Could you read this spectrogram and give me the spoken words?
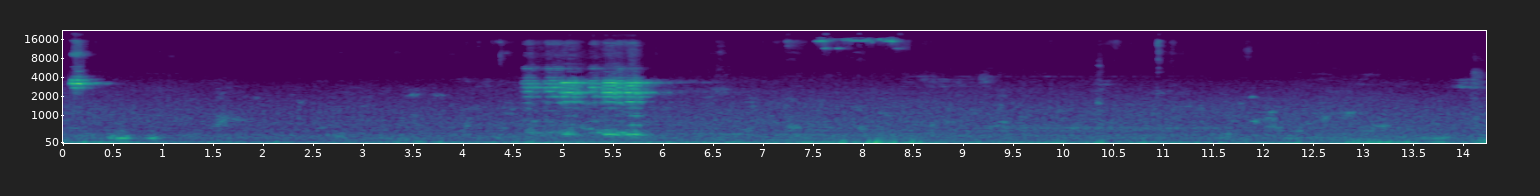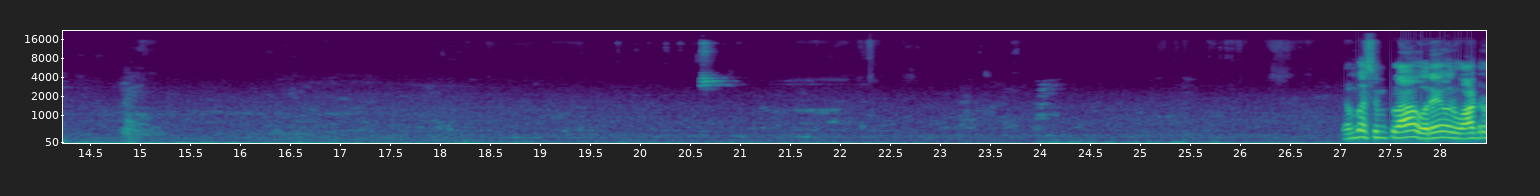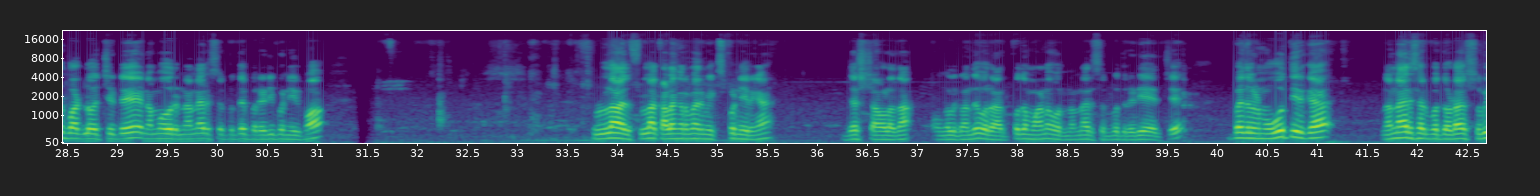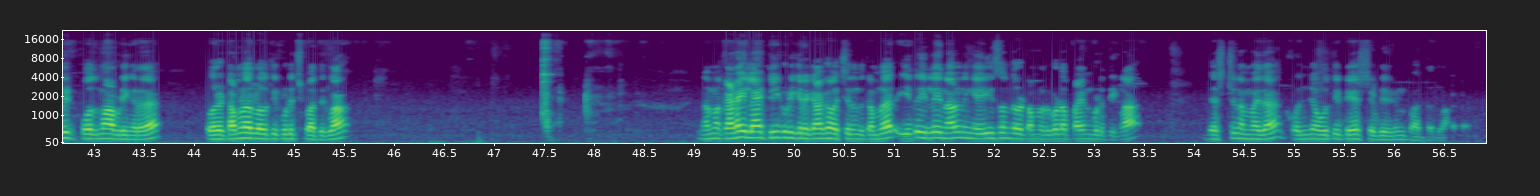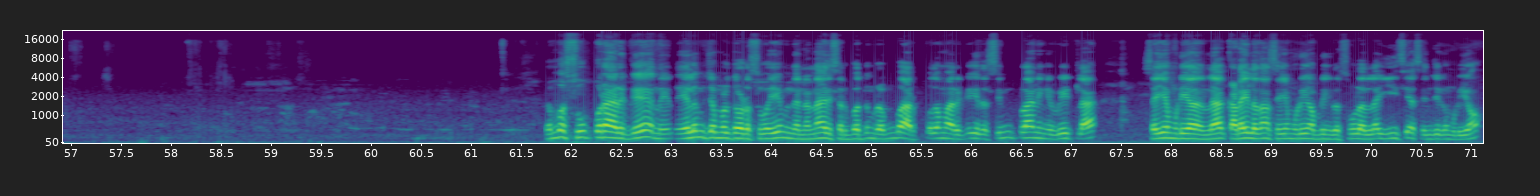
ரொம்ப சிம்பிளாக ஒரே ஒரு வாட்டர் பாட்டில் வச்சுட்டு நம்ம ஒரு நன்னாரி சிற்பத்தை இப்போ ரெடி பண்ணியிருக்கோம். ஃபுல்லாக அது ஃபுல்லாக கலங்குற மாதிரி மிக்ஸ் பண்ணிடுங்க ஜஸ்ட் அவ்வளோதான் உங்களுக்கு வந்து ஒரு அற்புதமான ஒரு நன்னாரி சர்பத் ரெடி ஆயிடுச்சு இப்போ இதில் நம்ம ஊற்றிருக்க நன்னாரி சர்பத்தோட ஸ்வீட் போதுமா அப்படிங்கிறத ஒரு டம்ளரில் ஊற்றி குடிச்சு பார்த்துக்கலாம். நம்ம கடையில் டீ குடிக்கிறதுக்காக வச்சுருந்த டம்ளர் இது இல்லைனாலும் நீங்கள் ஈசந்தோர் டம்ளர் கூட பயன்படுத்திக்கலாம். ஜஸ்ட்டு நம்ம இதை கொஞ்சம் ஊற்றி டேஸ்ட் எப்படி இருக்குன்னு பார்த்துடலாம். ரொம்ப சூப்பராக இருக்குது அந்த எலுமிச்சம்பழத்தோட சுவையும் இந்த நன்னாரி சர்பத்தும் ரொம்ப அற்புதமாக இருக்குது இதை சிம்பிளாக நீங்கள் வீட்டில் செய்ய முடியாதுல்ல கடையில் தான் செய்ய முடியும் அப்படிங்கிற சூழலில் ஈஸியாக செஞ்சுக்க முடியும்.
